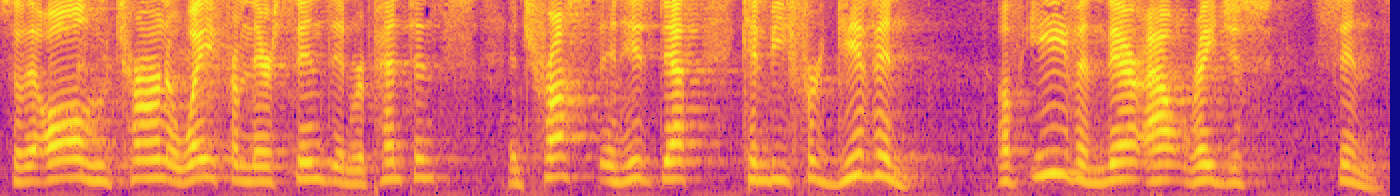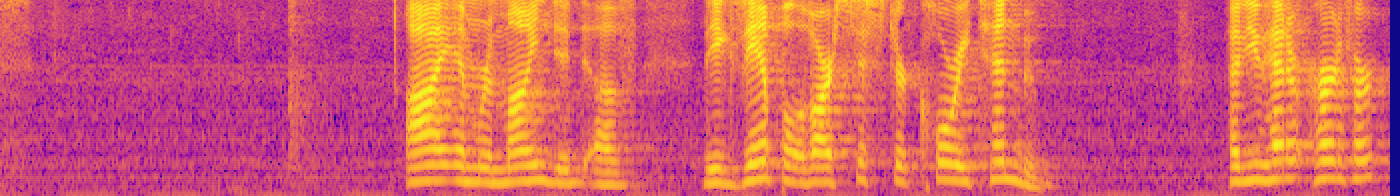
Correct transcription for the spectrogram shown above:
so that all who turn away from their sins in repentance and trust in his death can be forgiven of even their outrageous sins. I am reminded of the example of our sister Corrie ten Boom. Have you heard of her?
